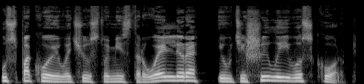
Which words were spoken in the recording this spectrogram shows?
успокоила чувство мистера Уэллера и утешила его скорбь.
